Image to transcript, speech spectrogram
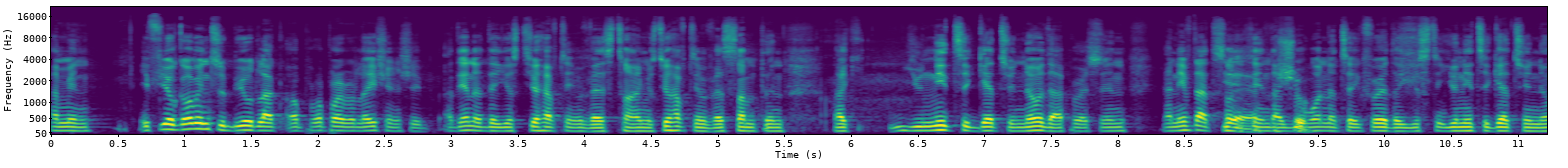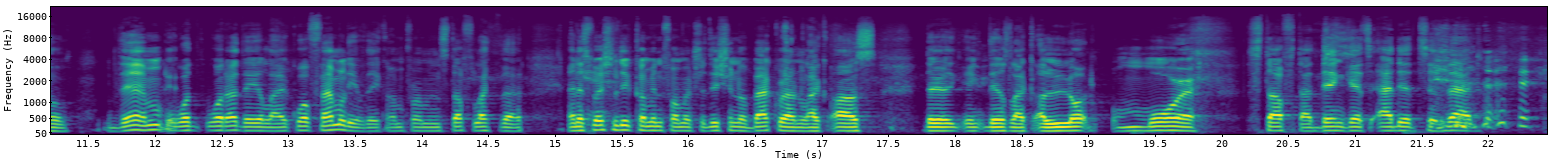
I mean, if you're going to build like a proper relationship, at the end of the day, you still have to invest time. You still have to invest something. Like you need to get to know that person, and if that's something for that sure. you want to take further, you st- you need to get to know them. What what are they like? What family have they come from, and stuff like that. And especially coming from a traditional background like us, there there's like a lot more stuff that then gets added to that.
